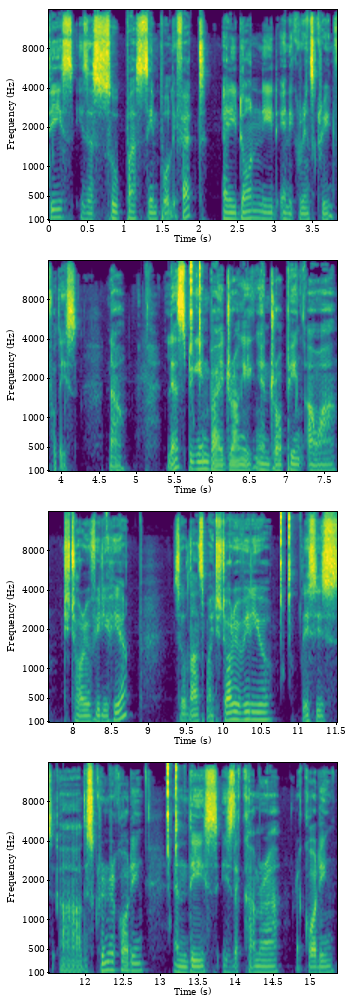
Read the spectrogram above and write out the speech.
this is a super simple effect and you don't need any green screen for this. Now, let's begin by dragging and dropping our tutorial video here. So that's my tutorial video. This is uh, the screen recording and this is the camera recording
